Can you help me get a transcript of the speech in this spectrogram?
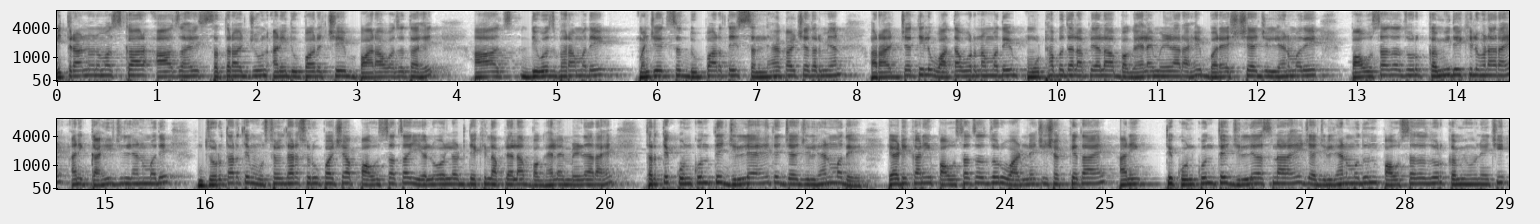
मित्रांनो नमस्कार. आज आहे सतरा जून आणि दुपारचे बारा वाजत आहेत. आज दिवसभरामध्ये म्हणजेच दुपार ते संध्याकाळच्या दरम्यान राज्यातील वातावरणामध्ये मोठा बदल आपल्याला बघायला मिळणार आहे. बऱ्याचशा जिल्ह्यांमध्ये पावसाचा जोर कमी देखील होणार आहे आणि काही जिल्ह्यांमध्ये जोरदार ते मुसळधार स्वरूपाच्या पावसाचा येलो अलर्ट देखील आपल्याला बघायला मिळणार आहे. तर ते कोणकोणते जिल्हे आहेत ज्या जिल्ह्यांमध्ये या ठिकाणी पावसाचा जोर वाढण्याची शक्यता आहे आणि ते कोणकोणते जिल्हे असणार आहे ज्या जिल्ह्यांमधून पावसाचा जोर कमी होण्याची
